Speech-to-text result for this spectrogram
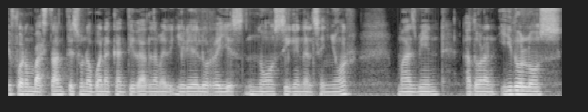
que fueron bastantes, una buena cantidad, la mayoría de los reyes no siguen al Señor, más bien adoran ídolos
